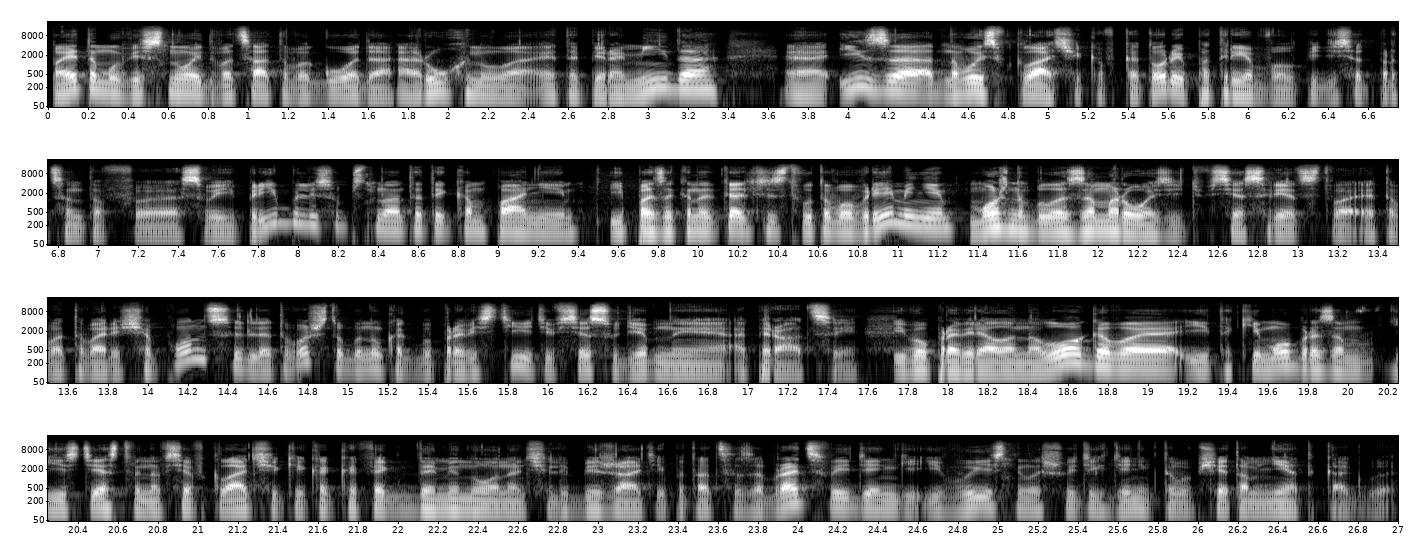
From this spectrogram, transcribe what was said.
Поэтому весной 2020 года рухнула эта пирамида э, из-за одного из вкладчиков, который потребовал 50% э, своей прибыли, собственно, от этой компании. И по законодательству того времени можно было заморозить все средства этого товарища Понци для того, чтобы, ну, как бы провести эти все судебные операции. Его проверяла налоговая, и таким образом, естественно, все вкладчики, как эффект домино, начали бежать и пытаться забрать свои деньги, и выяснилось, что этих денег-то вообще там нет, как бы.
